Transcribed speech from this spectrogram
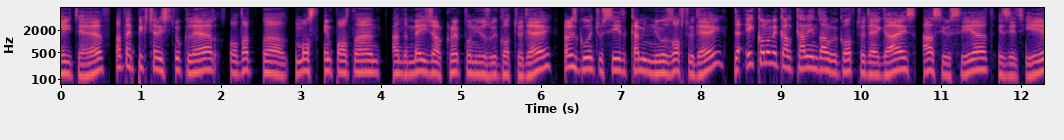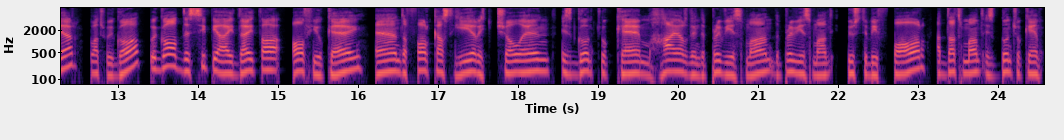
ETF. But the picture is too clear, so that's the most important and the major crypto news we got today. Now is going to see the coming news of today. The economical calendar we got today, guys, as you see it, is it here? What we got? We got the CPI data of UK and the forecast here is showing is going to come higher than the previous month. The previous month used to be 4. At that month is going to come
